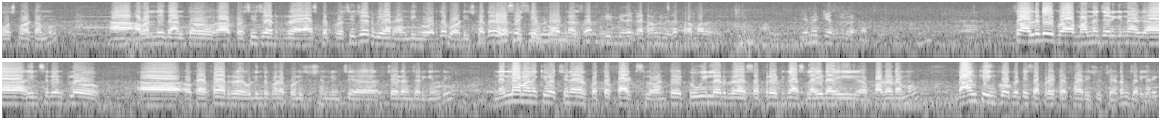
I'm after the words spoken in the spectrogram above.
post mortem అవన్నీ దాంతో procedure as per procedure we are handing over the bodies దీని మీద ఘటనల మీద ప్రమాదం ఏమేమి కేసులు కట్టారు సో ఆల్రెడీ మొన్న జరిగిన ఇన్సిడెంట్లో ఒక ఎఫ్ఐఆర్ ఉలిందకొండ పోలీస్ స్టేషన్ నుంచి చేయడం జరిగింది. నిన్న మనకి వచ్చిన కొత్త ఫ్యాక్ట్స్లో అంటే టూ వీలర్ సెపరేట్గా స్లైడ్ అయి పడడము. దానికి ఇంకొకటి సెపరేట్ ఎఫ్ఐఆర్ ఇష్యూ చేయడం జరిగింది.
